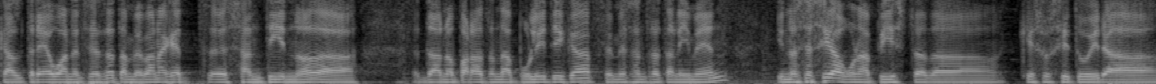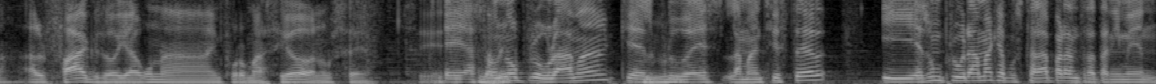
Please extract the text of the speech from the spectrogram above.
que el treuen, etc també va en aquest eh, sentit, no? de, de no parlar tant de política, fer més entreteniment i no sé si hi ha alguna pista de què substituirà el fax o hi ha alguna informació, no ho sé. Sí. Eh, es fa un nou programa que el produeix la Manchester i és un programa que apostarà per entreteniment.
